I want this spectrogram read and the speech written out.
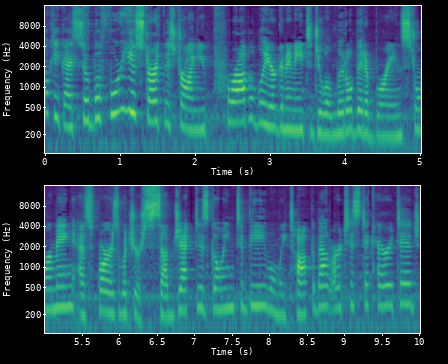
Okay guys, so before you start this drawing, you probably are gonna need to do a little bit of brainstorming as far as what your subject is going to be when we talk about artistic heritage.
